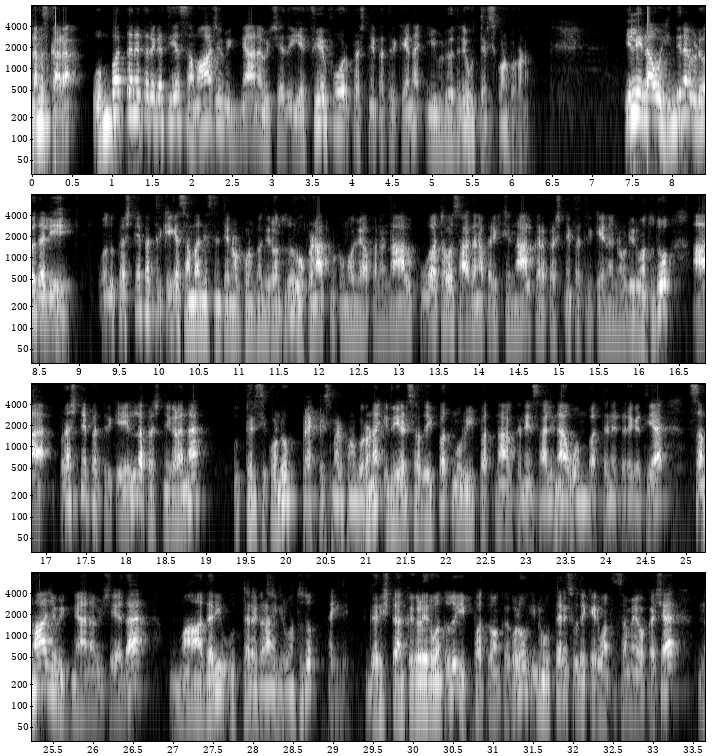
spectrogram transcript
ನಮಸ್ಕಾರ. ಒಂಬತ್ತನೇ ತರಗತಿಯ ಸಮಾಜ ವಿಜ್ಞಾನ ವಿಷಯದ ಎಫ್ ಎ ಫೋರ್ ಪ್ರಶ್ನೆ ಪತ್ರಿಕೆಯನ್ನು ಈ ವಿಡಿಯೋದಲ್ಲಿ ಉತ್ತರಿಸಿಕೊಂಡು ಬರೋಣ. ಇಲ್ಲಿ ನಾವು ಹಿಂದಿನ ವಿಡಿಯೋದಲ್ಲಿ ಒಂದು ಪ್ರಶ್ನೆ ಪತ್ರಿಕೆಗೆ ಸಂಬಂಧಿಸಿದಂತೆ ನೋಡ್ಕೊಂಡು ಬಂದಿರುವಂಥದ್ದು, ರೂಪಣಾತ್ಮಕ ಮೌಲ್ಯಮಾಪನ ನಾಲ್ಕು ಅಥವಾ ಸಾಧನ ಪರೀಕ್ಷೆ ನಾಲ್ಕರ ಪ್ರಶ್ನೆ ಪತ್ರಿಕೆಯನ್ನು ನೋಡಿರುವಂಥದ್ದು. ಆ ಪ್ರಶ್ನೆ ಪತ್ರಿಕೆ ಎಲ್ಲ ಪ್ರಶ್ನೆಗಳನ್ನು ಉತ್ತರಿಸಿಕೊಂಡು ಪ್ರಾಕ್ಟೀಸ್ ಮಾಡ್ಕೊಂಡು ಬರೋಣ. ಇದು ಎರಡ್ ಸಾವಿರದ ಇಪ್ಪತ್ತ್ಮೂರು ಇಪ್ಪತ್ನಾಲ್ಕನೇ ಸಾಲಿನ ಒಂಬತ್ತನೇ ತರಗತಿಯ ಸಮಾಜ ವಿಜ್ಞಾನ ವಿಷಯದ ಮಾದರಿ ಉತ್ತರಗಳಾಗಿರುವಂಥದ್ದು. ಆಗಿದೆ. ಗರಿಷ್ಠ ಅಂಕಗಳಿರುವಂಥದ್ದು ಇಪ್ಪತ್ತು ಅಂಕಗಳು. ಇನ್ನು ಉತ್ತರಿಸುವುದಕ್ಕೆ ಇರುವಂತಹ ಸಮಯಾವಕಾಶ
